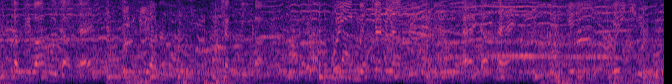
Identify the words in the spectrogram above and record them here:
उनका विवाह हो जाता है सिद्धि और शक्ति का। वही मंचन या मेले में दिखाया जाता है, यही यही झील है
